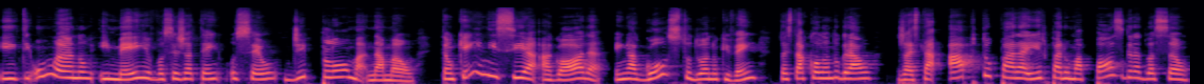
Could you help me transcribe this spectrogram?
e de um ano e meio você já tem o seu diploma na mão. Então, quem inicia agora, em agosto do ano que vem, já está colando grau, já está apto para ir para uma pós-graduação,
